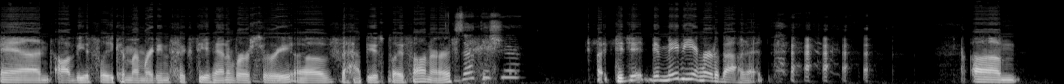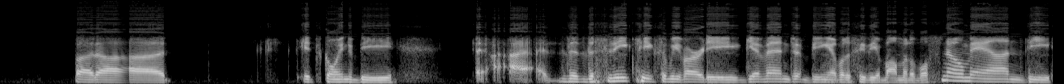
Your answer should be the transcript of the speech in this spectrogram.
And obviously commemorating the 60th anniversary of the happiest place on earth. Is that this year? Uh, Did you? did- Maybe you heard about it. um, but uh, it's going to be I, the the sneak peeks that we've already given to being able to see the abominable snowman, the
